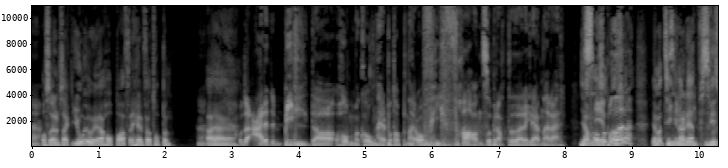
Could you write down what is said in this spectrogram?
Ja. Og så har de sagt jo, jo, jeg hoppa helt fra toppen. Ja, ja, ja. Og det er et bilde av Holmenkollen helt på toppen her. Å, fy faen så bratt det der greiene der er. Ja, men, Se altså, på det altså, ja, men tingen er det, Hvis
